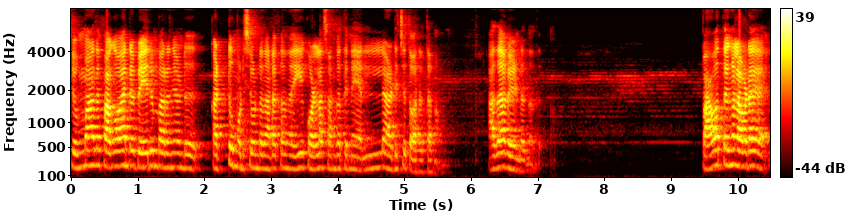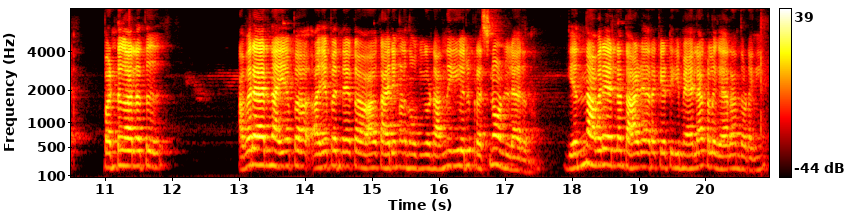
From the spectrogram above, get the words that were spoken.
ചുമ്മാതെ ഭഗവാന്റെ പേരും പറഞ്ഞുകൊണ്ട് കട്ടുമുടിച്ചുകൊണ്ട് നടക്കുന്ന ഈ കൊള്ള സംഘത്തിനെ എല്ലാം അടിച്ചു തുരത്തണം. അതാ വേണ്ടുന്നത്. പാവത്തങ്ങൾ അവിടെ പണ്ട് കാലത്ത് അവരായിരുന്നു അയ്യപ്പ അയ്യപ്പന്റെയൊക്കെ ആ കാര്യങ്ങൾ നോക്കിക്കൊണ്ട് അന്ന് ഈ ഒരു പ്രശ്നമില്ലായിരുന്നു എന്ന് അവരെ എല്ലാം താഴെ ഇറക്കിയിട്ട് ഈ മേലാക്കൾ കയറാൻ തുടങ്ങി.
